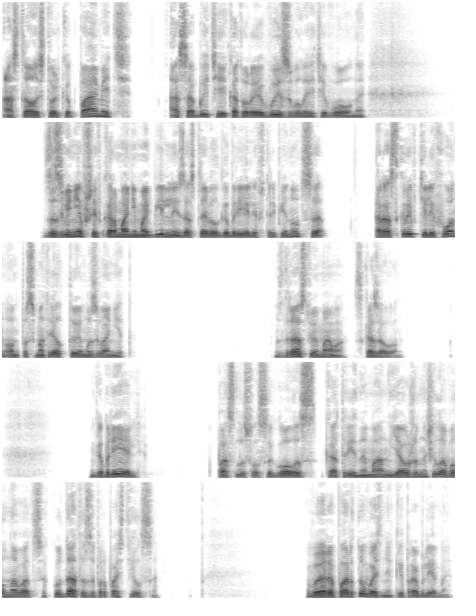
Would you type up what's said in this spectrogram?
Осталась только память о событии, которое вызвало эти волны. Зазвеневший в кармане мобильный заставил Габриэля встрепенуться. Раскрыв телефон, он посмотрел, кто ему звонит. «Здравствуй, мама», — сказал он. «Габриэль», — послышался голос Катрины Ман, — «я уже начала волноваться. Куда ты запропастился?» «В аэропорту возникли проблемы»,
